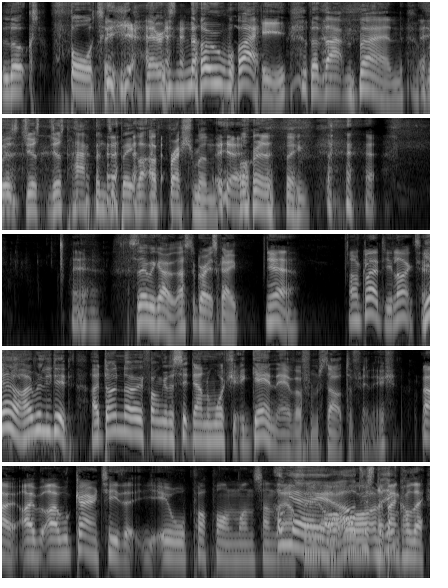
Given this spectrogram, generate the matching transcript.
looks 40. Yeah. There is no way that that man was just just happened to be like a freshman Yeah. or anything. yeah So there we go. That's the Great Escape. Yeah, I'm glad you liked it. Yeah, I really did. I don't know if I'm going to sit down and watch it again ever from start to finish. No, I, I will guarantee that it will pop on one Sunday Oh, yeah, afternoon yeah, or, I'll or just- on a bank it- holiday,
